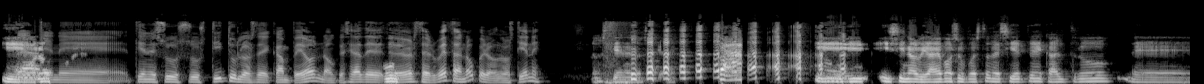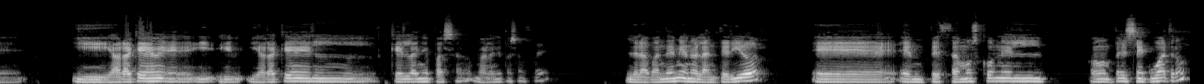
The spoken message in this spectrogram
Y Eh, bueno, tiene tiene sus, sus títulos de campeón, aunque sea de, beber cerveza, ¿no? Pero los tiene. los tiene, los tiene. y, y sin olvidarme, por supuesto, de Siete, Caltrup, eh, y ahora que y ahora que el, que el año pasado, no, el año pasado fue el de la pandemia, no, el anterior, eh, empezamos con el con PS4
